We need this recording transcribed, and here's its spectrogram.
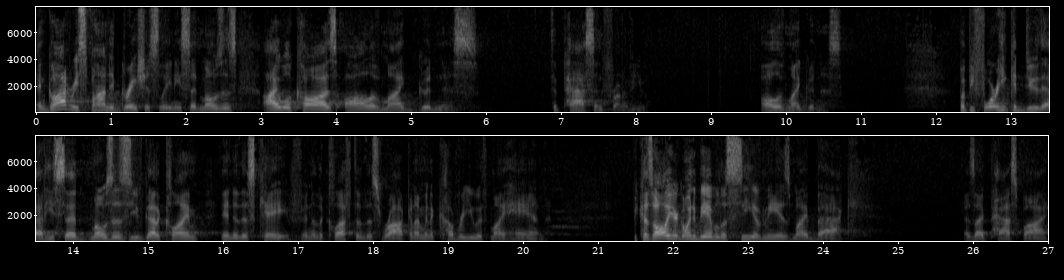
And God responded graciously, and he said, Moses, I will cause all of my goodness to pass in front of you. All of my goodness. But before he could do that, he said, Moses, you've got to climb into this cave, into the cleft of this rock, and I'm going to cover you with my hand. Because all you're going to be able to see of me is my back as I pass by.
